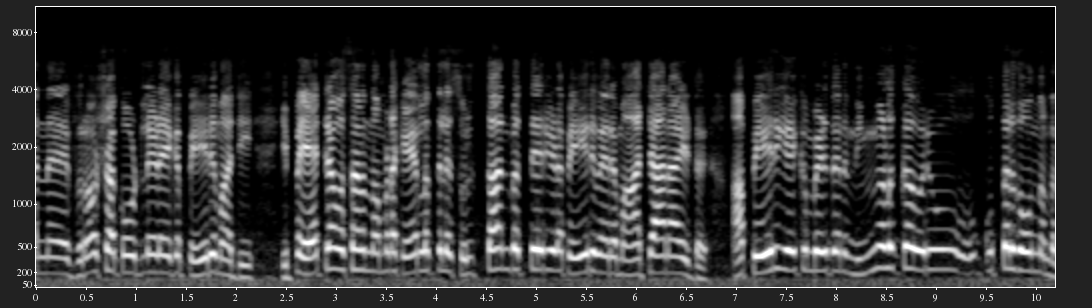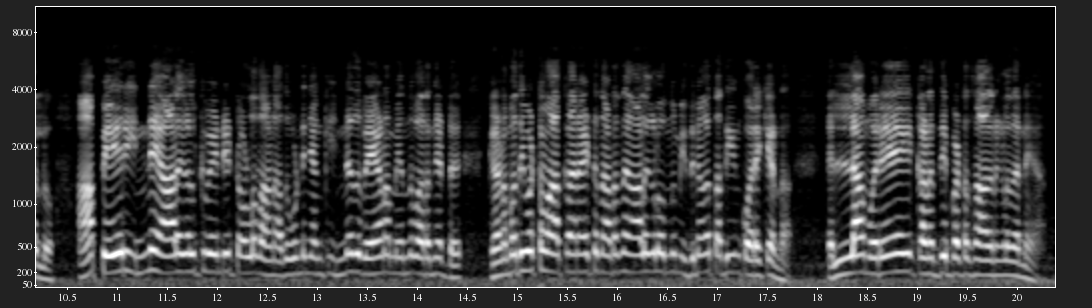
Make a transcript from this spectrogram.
തന്നെ ഫിറോഷ കോട്ട്ലയുടെയൊക്കെ പേര് മാറ്റി ഇപ്പൊ ഏറ്റവും അവസാനം നമ്മുടെ കേരളത്തിലെ സുൽത്താൻ ബത്തേരിയുടെ പേര് വരെ മാറ്റാനായിട്ട് ആ പേര് കേൾക്കുമ്പോഴത്തേന് നിങ്ങൾക്ക് ഒരു കുത്തൽ തോന്നുന്നുണ്ടല്ലോ. ആ പേര് ഇന്ന ആളുകൾക്ക് വേണ്ടിയിട്ടുള്ളതാണ്. അതുകൊണ്ട് ഞങ്ങൾക്ക് ഇന്നത് വേണം എന്ന് പറഞ്ഞിട്ട് ഗണപതി വട്ടമാക്കാനായിട്ട് നടന്ന ആളുകളൊന്നും ഇതിനകത്ത് അധികം കുരയ്ക്കണ്ട എല്ലാം ഒരേ കണത്തിൽപ്പെട്ട സാധനങ്ങൾ തന്നെയാണ്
